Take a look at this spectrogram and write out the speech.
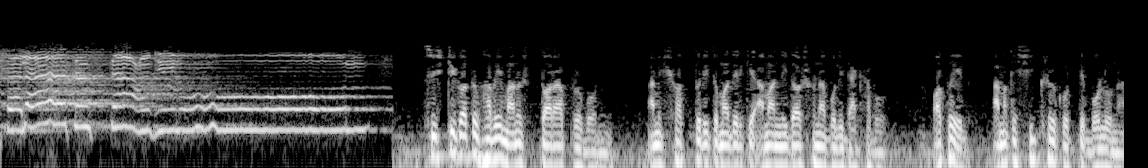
فلا تستعجلون সৃষ্টিগতভাবে মানুষ তরা প্রবণ আমি সত্তরই তোমাদেরকে আমার নিদর্শনাবলী দেখাব অতএব আমাকে শীঘ্র করতে বলো না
